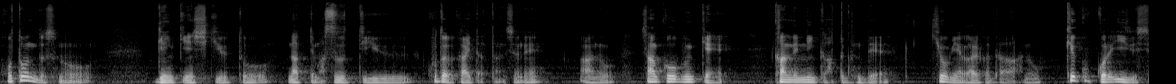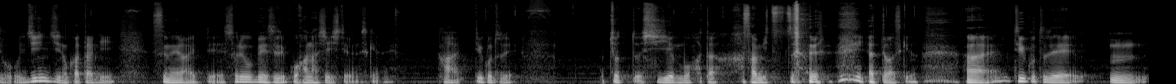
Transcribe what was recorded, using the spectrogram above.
ほとんどその現金支給となってますっていうことが書いてあったんですよね。あの参考文献関連リンク貼っておくんで興味がある方はあの結構これいいですよ。人事の方に勧められてそれをベースでこう話してるんですけどね。はい。ということでちょっと CM をはた挟みつつやってますけど。はい。ということでうん。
